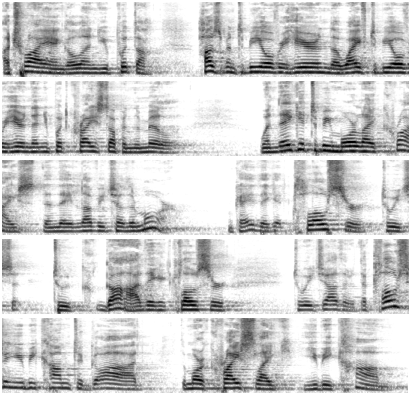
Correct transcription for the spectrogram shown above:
a triangle, and you put the husband to be over here and the wife to be over here, and then you put Christ up in the middle, when they get to be more like Christ, then they love each other more. Okay? They get closer to each to God, they get closer to each other. The closer you become to God, the more Christ like you become.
